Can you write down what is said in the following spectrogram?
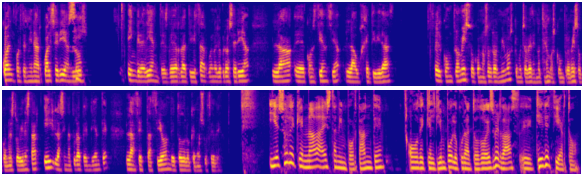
¿Cuál, por terminar, cuáles serían los ingredientes de relativizar? Bueno, yo creo que sería la eh, conciencia, la objetividad, el compromiso con nosotros mismos, que muchas veces no tenemos compromiso con nuestro bienestar, y la asignatura pendiente, la aceptación de todo lo que nos sucede. Y eso de que nada es tan importante o de que el tiempo lo cura todo, ¿es verdad? Eh, ¿Qué hay de cierto?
